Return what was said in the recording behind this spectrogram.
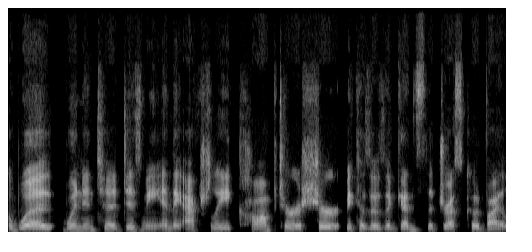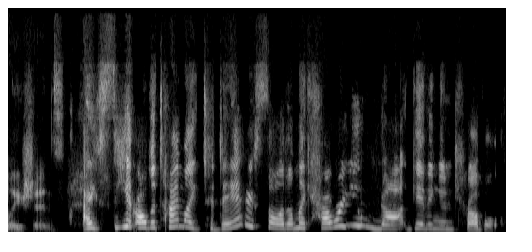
was went into Disney and they actually comped her a shirt because it was against the dress code violations. I see it all the time. Like today I saw it. I'm like, how are you not getting in trouble?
